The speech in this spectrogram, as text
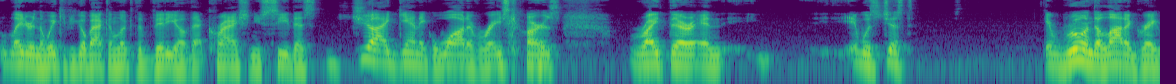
later in the week, if you go back and look at the video of that crash, and you see this gigantic wad of race cars right there, and it was just it ruined a lot of great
